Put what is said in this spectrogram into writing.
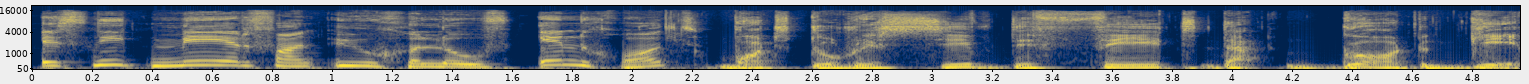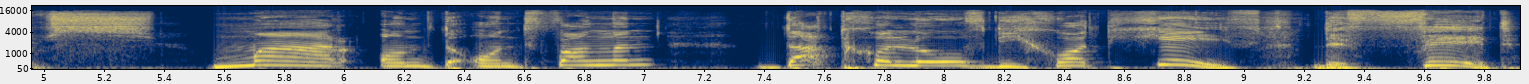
is niet meer van uw geloof in God, but to receive the faith that God gives. maar om te ontvangen dat geloof die God geeft. The faith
